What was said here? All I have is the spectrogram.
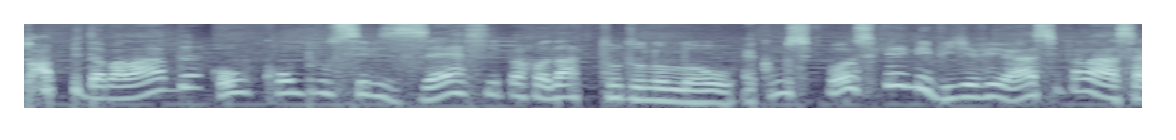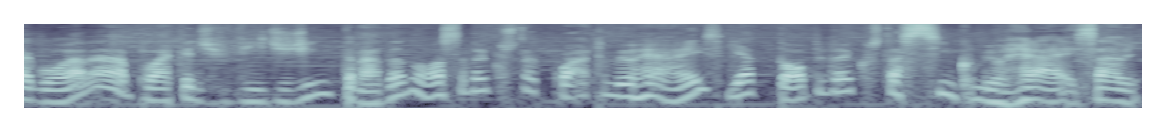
top da balada, ou compra um Series S para rodar tudo no low. É como se fosse que a Nvidia virasse e falasse: agora a placa de vídeo de entrada nossa vai custar 4 mil reais e a top vai custar 5 mil reais, sabe?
